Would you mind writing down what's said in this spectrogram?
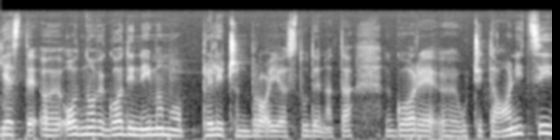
Jeste, e, od nove godine imamo priličan broj e, studenta gore e, u čitaonici,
